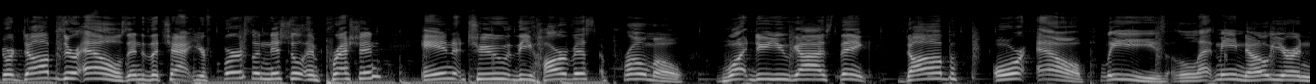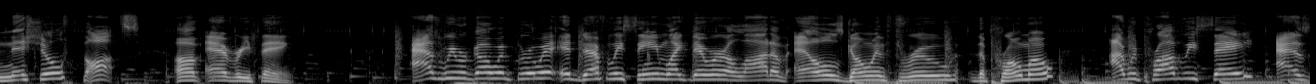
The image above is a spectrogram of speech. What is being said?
your dubs or L's into the chat? Your first initial impression into the Harvest promo. What do you guys think? Dub or L, please let me know your initial thoughts of everything. As we were going through it, it definitely seemed like there were a lot of L's going through the promo. I would probably say as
